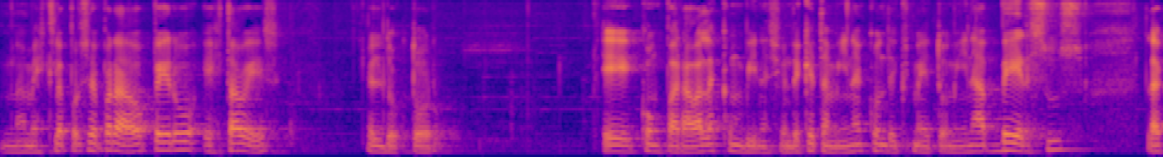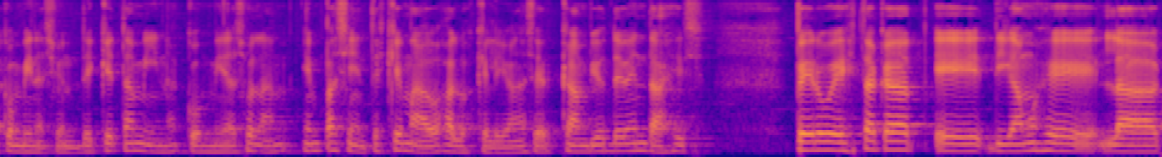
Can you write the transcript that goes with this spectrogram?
una mezcla por separado, pero esta vez el doctor eh, comparaba la combinación de ketamina con dexmetomina versus la combinación de ketamina con midazolam en pacientes quemados a los que le iban a hacer cambios de vendajes. Pero esta, eh, digamos, eh, la,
